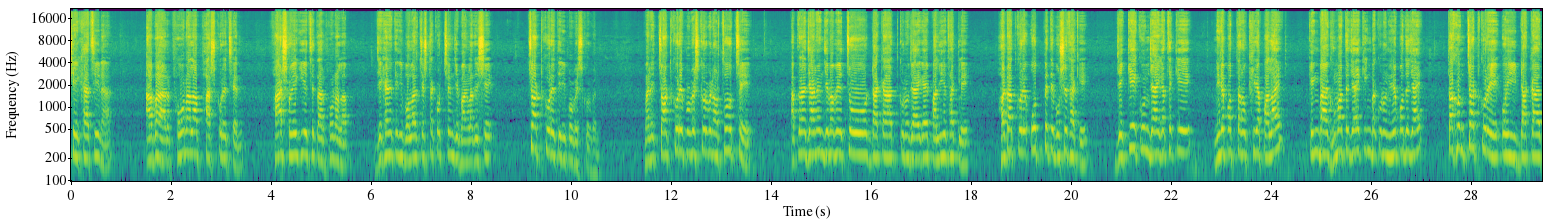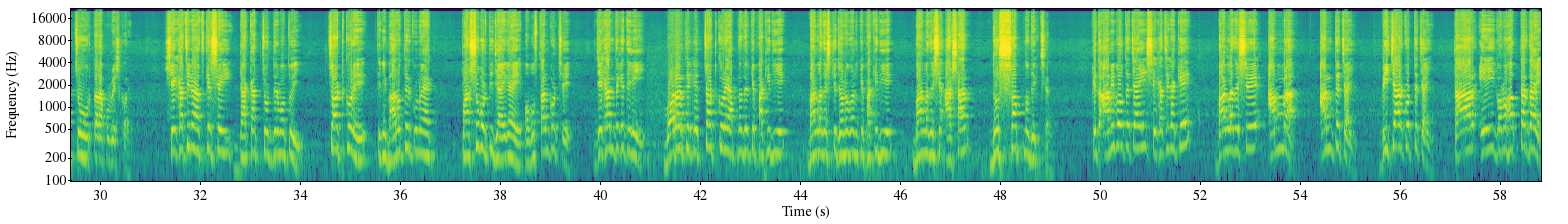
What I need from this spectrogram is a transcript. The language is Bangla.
শেখ হাসিনা আবার ফোন আলাপ ফাঁস করেছেন। ফাঁস হয়ে গিয়েছে তার ফোন আলাপ যেখানে তিনি বলার চেষ্টা করছেন যে বাংলাদেশে চট করে তিনি প্রবেশ করবেন। মানে চট করে প্রবেশ করবেন অর্থ হচ্ছে, আপনারা জানেন যেভাবে চোর, ডাকাত কোনো জায়গায় পালিয়ে থাকলে হঠাৎ করে ওত পেতে বসে থাকে যে কে কোন জায়গা থেকে নিরাপত্তা রক্ষীরা পালায় কিংবা ঘুমাতে যায় কিংবা কোনো নিরাপদে যায়, তখন চট করে ওই ডাকাত চোর তারা প্রবেশ করে। শেখ হাসিনা আজকের সেই ডাকাত চোরদের মতোই চট করে তিনি ভারতের কোনো এক পার্শ্ববর্তী জায়গায় অবস্থান করছে, যেখান থেকে তিনি বর্ডার থেকে চট করে আপনাদেরকে ফাঁকি দিয়ে, বাংলাদেশকে জনগণকে ফাঁকি দিয়ে বাংলাদেশে আসার দুঃস্বপ্ন দেখছেন। কিন্তু আমি বলতে চাই শেখ হাসিনাকে, বাংলাদেশে আমরা আনতে চাই, বিচার করতে চাই, তার এই গণহত্যার দায়ে,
